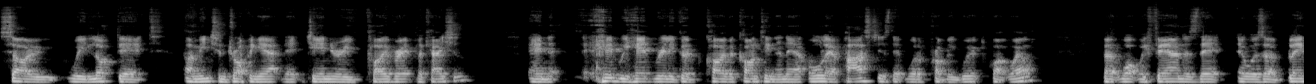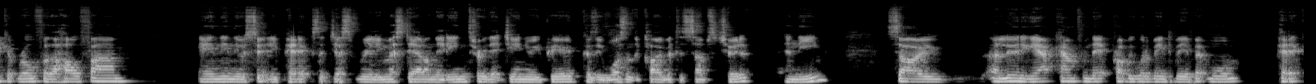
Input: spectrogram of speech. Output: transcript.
So we looked at, I mentioned dropping out that January clover application. And had we had really good clover content in our, all our pastures, that would have probably worked quite well. But what we found is that it was a blanket rule for the whole farm. And then there were certainly paddocks that just really missed out on that end through that January period because there wasn't the clover to substitute it in the end. So a learning outcome from that probably would have been to be a bit more paddock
